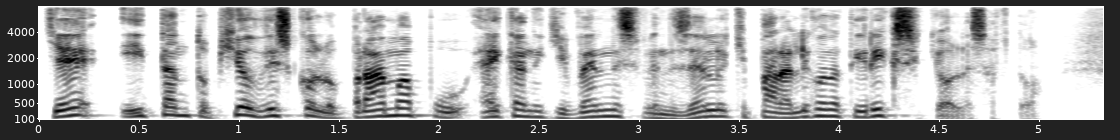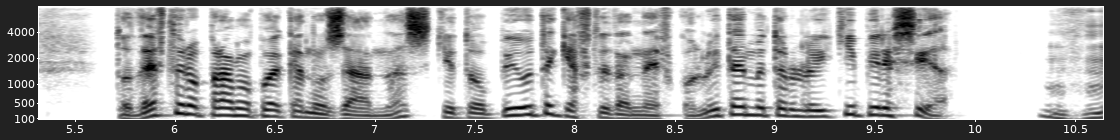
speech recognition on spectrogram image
και ήταν το πιο δύσκολο πράγμα που έκανε η κυβέρνηση Βενιζέλο και παραλίγο να τη ρίξει κιόλας αυτό. Το δεύτερο πράγμα που έκανε ο Ζάνας και το οποίο ούτε και αυτό ήταν εύκολο ήταν η μετεωρολογική υπηρεσία. Μμμ.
